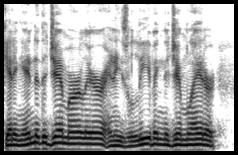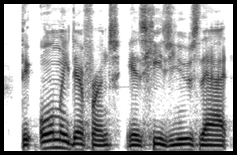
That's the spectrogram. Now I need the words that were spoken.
getting into the gym earlier and he's leaving the gym later. The only difference is he's used that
